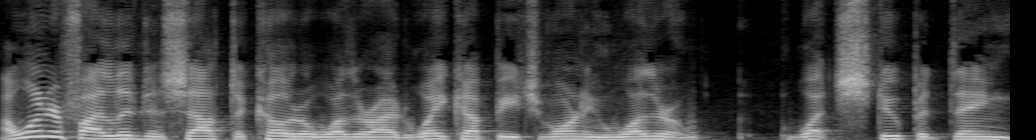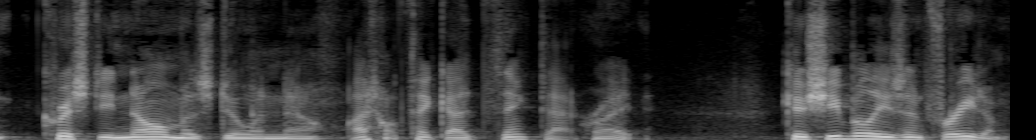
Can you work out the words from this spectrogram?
I wonder if I lived in South Dakota, whether I'd wake up each morning, whether what stupid thing Kristi Noem is doing now. I don't think I'd think that, right? Because she believes in freedom.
